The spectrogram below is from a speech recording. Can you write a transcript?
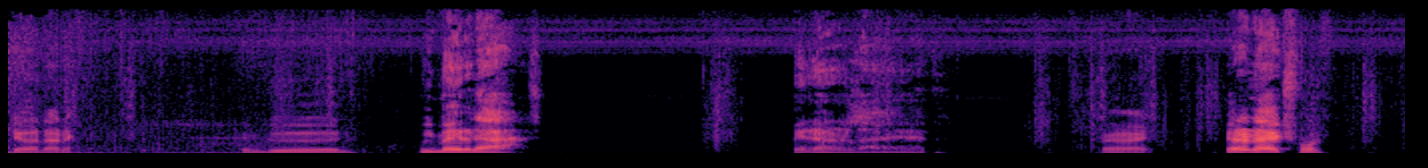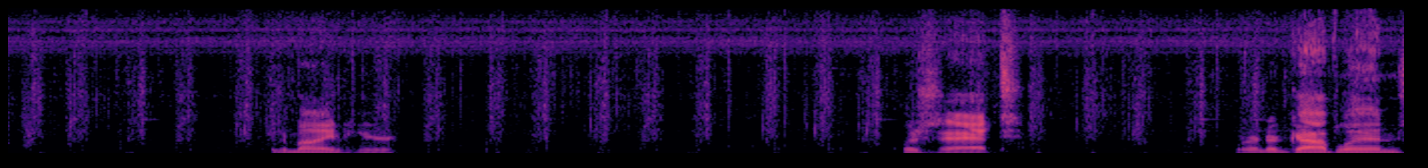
doing, honey? I'm good. We made it out. Made out alive. Alright. Got the next one. Get a mine here. What's that? Are the goblins?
